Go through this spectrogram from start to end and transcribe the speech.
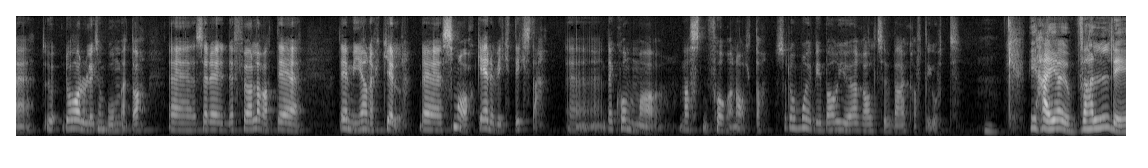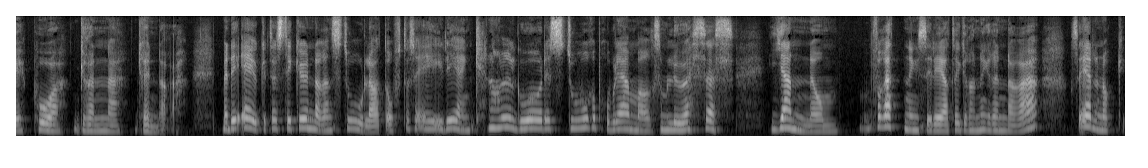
eh, da- Da har du liksom bommet, da. Eh, Så det, det føler at det, det er mye av nøkkelen. Smak er det viktigste. Eh, Det kommer nesten foran alt, da. Så da må vi bare gjøre alt som er bærekraftig godt. Vi heier jo veldig på grønne gründere. Men det er jo ikke til å stikke under en stol at ofte så er ideen knallgod, og det er store problemer som løses gjennom forretningsideer til grønne gründere. Så er det nok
